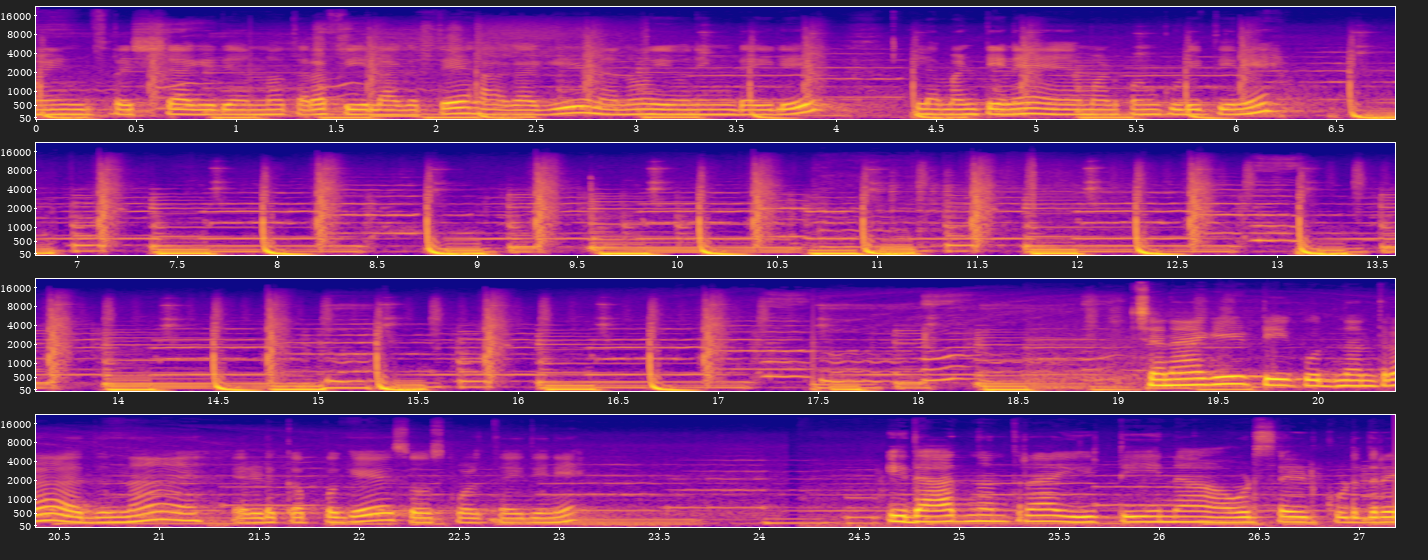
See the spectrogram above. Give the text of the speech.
ಮೈಂಡ್ ಫ್ರೆಶ್ ಆಗಿದೆ ಅನ್ನೋ ಥರ ಫೀಲ್ ಆಗುತ್ತೆ. ಹಾಗಾಗಿ ನಾನು ಈವ್ನಿಂಗ್ ಡೈಲಿ ಲೆಮನ್ ಟೀನೇ ಮಾಡ್ಕೊಂಡು ಕುಡಿತೀನಿ. ಚೆನ್ನಾಗಿ ಟೀ ಕುದ ನಂತರ ಅದನ್ನು ಎರಡು ಕಪ್ಗೆ ಸೋಸ್ಕೊಳ್ತಾ ಇದ್ದೀನಿ. ಇದಾದ ನಂತರ ಈ ಟೀನ ಔಟ್ ಸೈಡ್ ಕುಡಿದ್ರೆ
